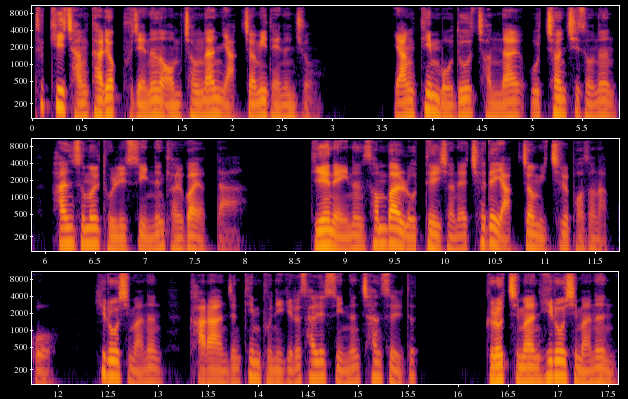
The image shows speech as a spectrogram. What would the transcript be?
특히 장타력 부재는 엄청난 약점이 되는 중. 양팀 모두 전날 우천 취소는 한숨을 돌릴 수 있는 결과였다. DNA는 선발 로테이션의 최대 약점 위치를 벗어났고 히로시마는 가라앉은 팀 분위기를 살릴 수 있는 찬스일 듯. 그렇지만 히로시마는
